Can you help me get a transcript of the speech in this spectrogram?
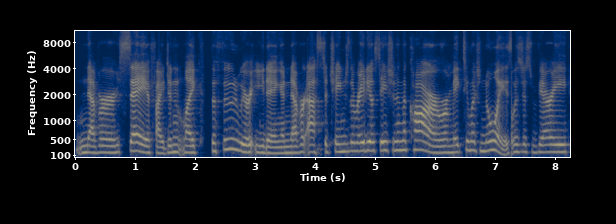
never say if I didn't like the food we were eating and never ask to change the radio station in the car or make too much noise. It was just very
